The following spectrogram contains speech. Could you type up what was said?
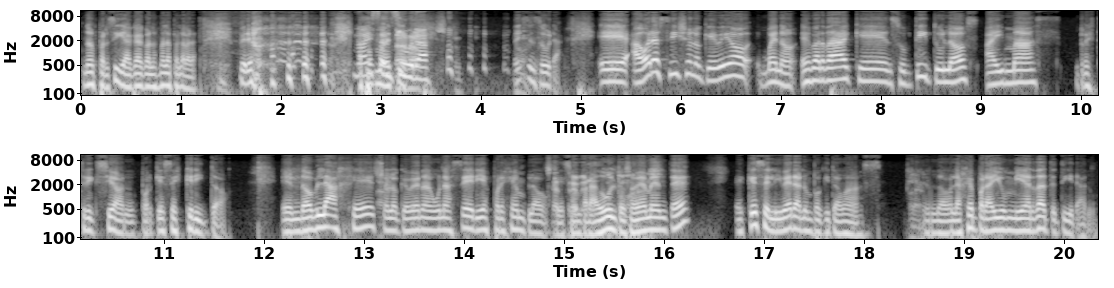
nos, persigue acá con las malas palabras, pero... no hay censura. No hay censura. Eh, ahora sí, yo lo que veo, bueno, es verdad que en subtítulos hay más restricción, porque es escrito. En doblaje, yo lo que veo en algunas series, por ejemplo, que son para adultos, obviamente, es que se liberan un poquito más. En doblaje por ahí un mierda te tiran.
